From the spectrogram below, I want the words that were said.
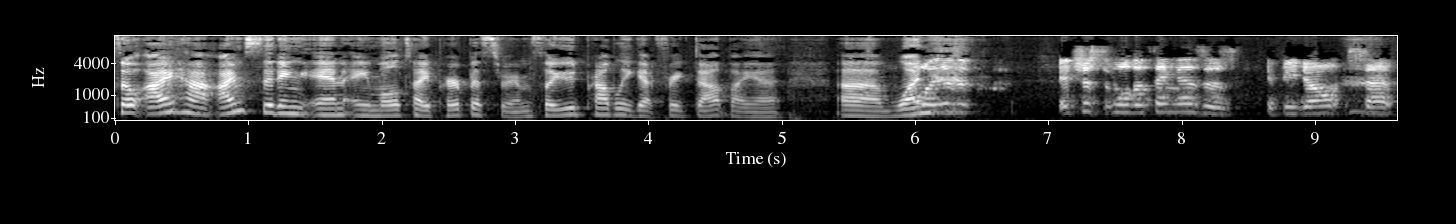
so I have I'm sitting in a multi-purpose room, so you'd probably get freaked out by it. Um, one. Well, it it's just well, the thing is, is if you don't set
